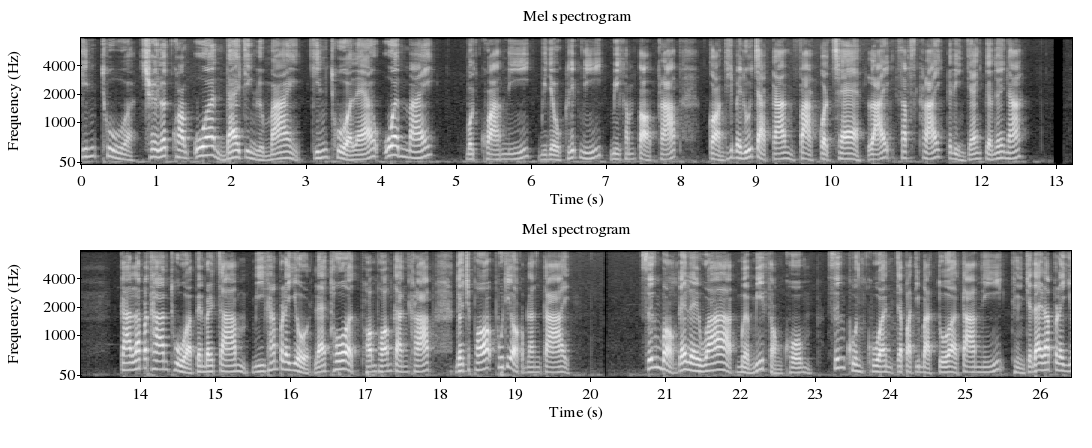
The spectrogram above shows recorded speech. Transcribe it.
กินถั่วช่วยลดความอ้วนได้จริงหรือไม่ กินถั่วแล้วอ้วนไหม บทความนี้วิดีโอคลิปนี้มีคำตอบครับ ก่อนที่ไปรู้จักกันฝากกดแชร์ไลค์ Subscribe กระดิ่งแจ้งเตือนด้วยนะ การรับประทานถั่วเป็นประจำ มีทั้งประโยชน์และโทษพร้อมๆกันครับ โดยเฉพาะผู้ที่ออกกำลังกาย ซึ่งบอกได้เลยว่าเหมือนมีดสองคม ซึ่งคุณควรจะปฏิบัติตัวตามนี้ถึงจะได้รับประโย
